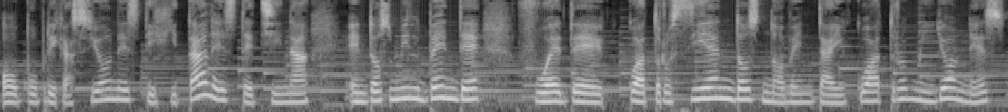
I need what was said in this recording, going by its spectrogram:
o publicaciones digitales de China en 2020 fue de 494 millones,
